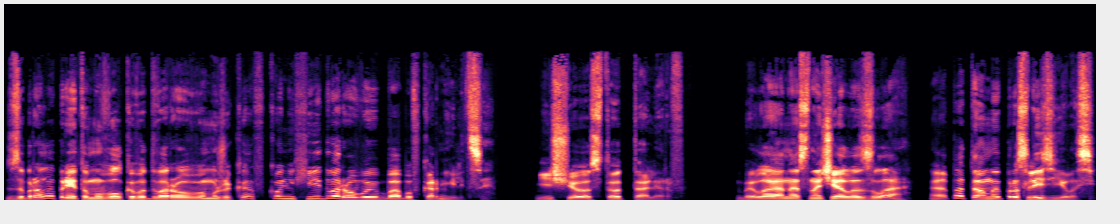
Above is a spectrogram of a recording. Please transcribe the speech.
Забрала при этом у Волкова дворового мужика в конюхе и дворовую бабу в кормилице. Еще сто талеров. Была она сначала зла, а потом и прослезилась.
